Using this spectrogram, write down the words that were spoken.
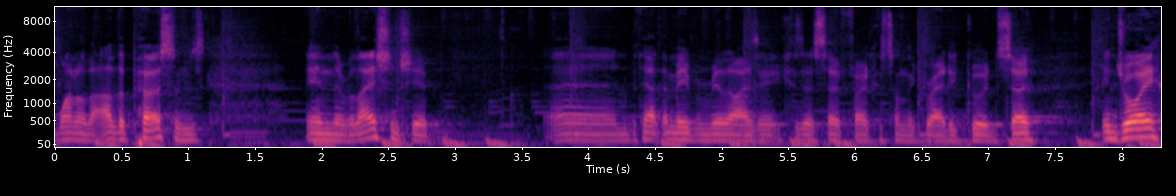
one or the other persons in the relationship, and without them even realizing it because they're so focused on the greater good. So, enjoy.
